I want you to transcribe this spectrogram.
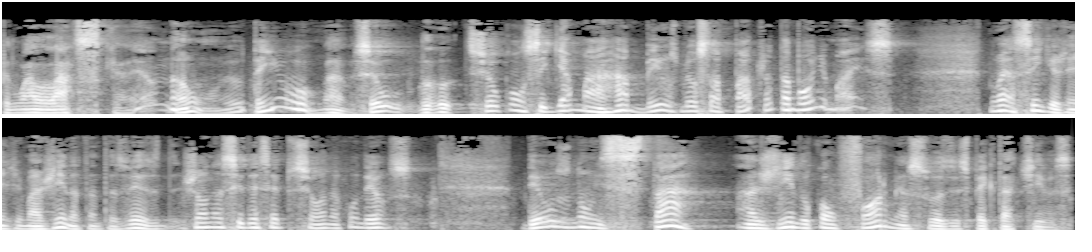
pelo Alasca. Eu não, eu tenho, ah, se eu, se eu conseguir amarrar bem os meus sapatos, já está bom demais. Não é assim que a gente imagina tantas vezes? Jonas se decepciona com Deus. Deus não está agindo conforme as suas expectativas.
